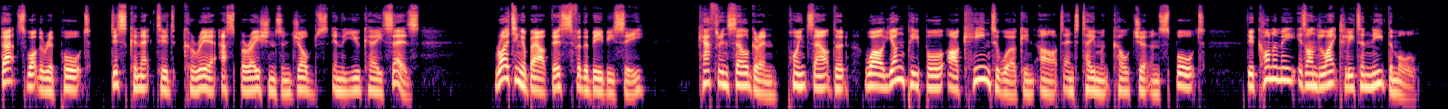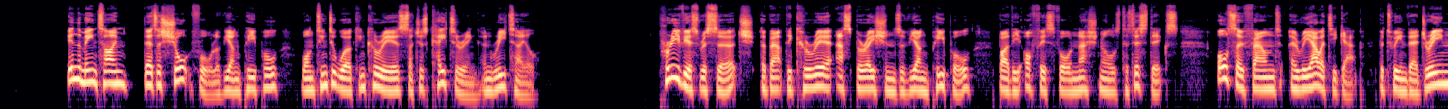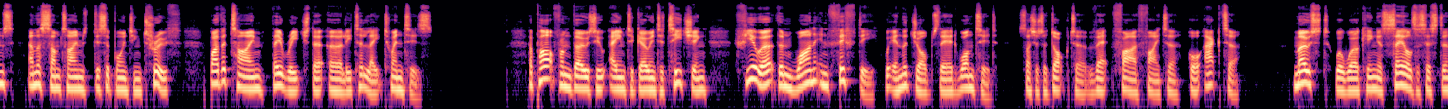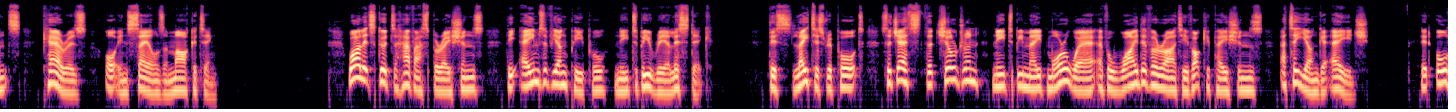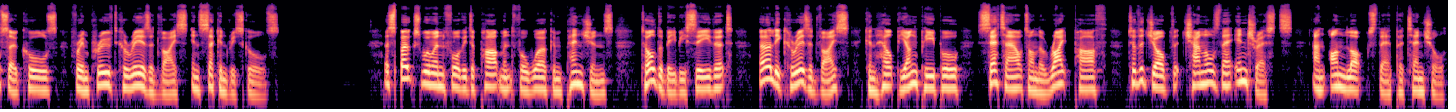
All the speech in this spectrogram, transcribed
That's what the report disconnected career aspirations and jobs in the UK says. Writing about this for the BBC, Katherine Sellgren points out that while young people are keen to work in art, entertainment, culture, and sport, the economy is unlikely to need them all. In the meantime, there's a shortfall of young people wanting to work in careers such as catering and retail. Previous research about the career aspirations of young people by the Office for National Statistics also found a reality gap between their dreams and the sometimes disappointing truth by the time they reach their early to late 20s. Apart from those who aimed to go into teaching, fewer than 1 in 50 were in the jobs they had wanted, such as a doctor, vet, firefighter, or actor. Most were working as sales assistants, carers, or in sales and marketing. While it's good to have aspirations, the aims of young people need to be realistic. This latest report suggests that children need to be made more aware of a wider variety of occupations at a younger age. It also calls for improved careers advice in secondary schools. A spokeswoman for the Department for Work and Pensions told the BBC that early careers advice can help young people set out on the right path to the job that channels their interests and unlocks their potential.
